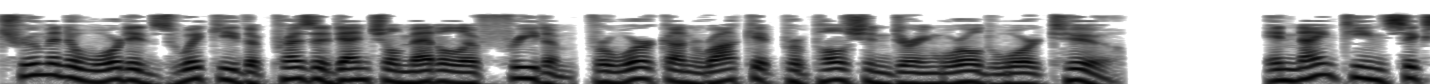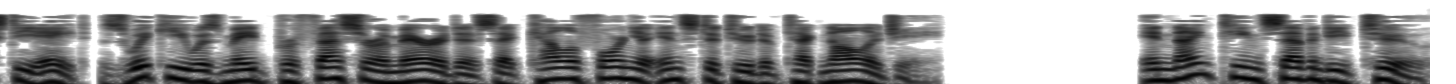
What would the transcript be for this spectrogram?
Truman awarded Zwicky the Presidential Medal of Freedom, for work on rocket propulsion during World War II. In 1968, Zwicky was made professor emeritus at California Institute of Technology. In 1972,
